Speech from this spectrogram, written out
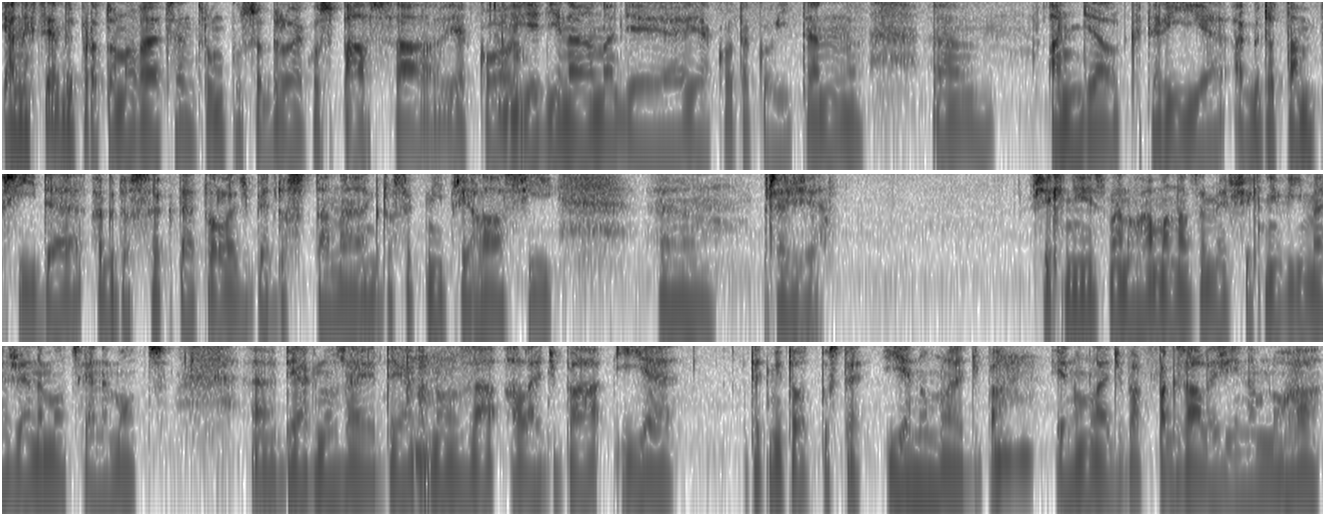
já nechci, aby proto nové centrum působilo jako spása, jako ano. jediná naděje, jako takový ten uh, anděl, který je a kdo tam přijde a kdo se k této léčbě dostane, kdo se k ní přihlásí, uh, přežije. Všichni jsme nohama na zemi, všichni víme, že nemoc je nemoc. Uh, diagnoza je diagnoza hmm. a léčba je, teď mi to odpuste, jenom léčba. Hmm. Jenom léčba. Pak záleží na mnoha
